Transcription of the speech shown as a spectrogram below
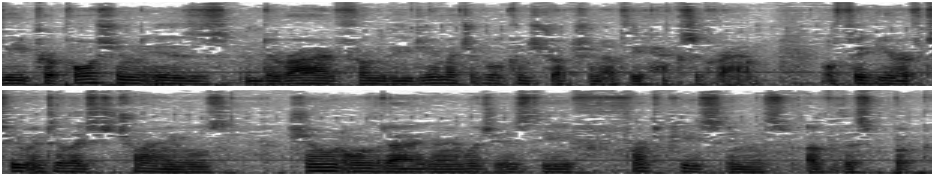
The proportion is derived from the geometrical construction of the hexagram, or figure of two interlaced triangles shown on the diagram, which is the front piece in this, of this book.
